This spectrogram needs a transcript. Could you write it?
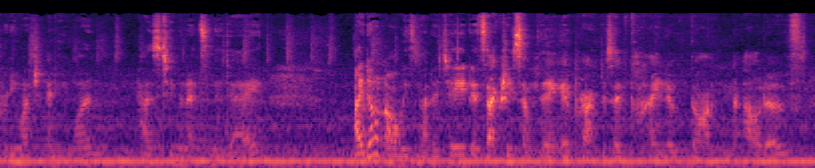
pretty much anyone has two minutes in a day. I don't always meditate. It's actually something, a practice I've kind of gotten out of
